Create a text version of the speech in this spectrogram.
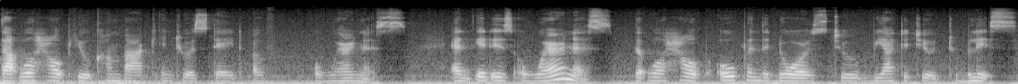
That will help you come back into a state of awareness. And it is awareness that will help open the doors to beatitude, to bliss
